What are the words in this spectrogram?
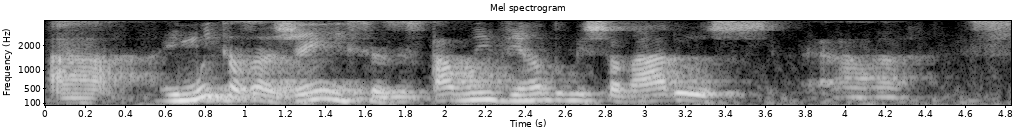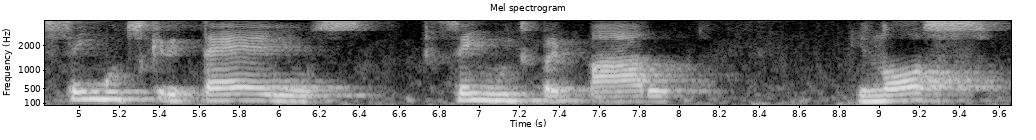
Ah, e muitas agências estavam enviando missionários ah, sem muitos critérios, sem muito preparo, e nós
